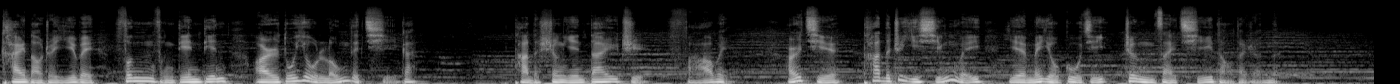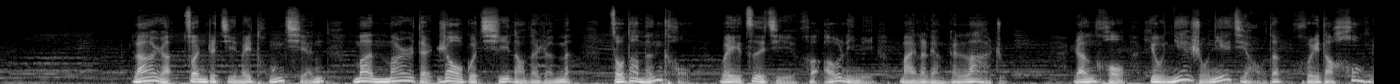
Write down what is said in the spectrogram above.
开导着一位疯疯癫癫、耳朵又聋的乞丐。他的声音呆滞乏味，而且。他的这一行为也没有顾及正在祈祷的人们。拉拉攥着几枚铜钱，慢慢的绕过祈祷的人们，走到门口，为自己和奥利尼买了两根蜡烛，然后又蹑手蹑脚的回到后面。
